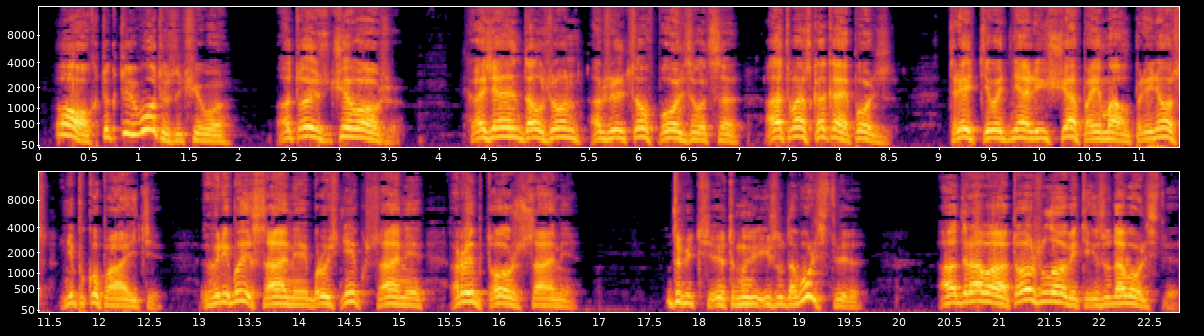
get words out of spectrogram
— Ах, так ты вот из-за чего. — А то из-за чего же? Хозяин должен от жильцов пользоваться, а от вас какая польза? Третьего дня леща поймал, принес, не покупаете. Грибы сами, бруснику сами, рыб тоже сами. Да ведь это мы из удовольствия. А дрова тоже ловите из удовольствия.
